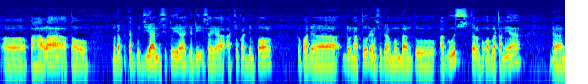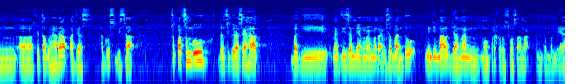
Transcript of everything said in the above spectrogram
uh, pahala atau mendapatkan pujian di situ ya. Jadi saya acungkan jempol kepada donatur yang sudah membantu Agus dalam pengobatannya dan uh, kita berharap Agus Agus bisa cepat sembuh dan segera sehat. Bagi netizen yang memang nggak bisa bantu, minimal jangan memperkeruh suasana, teman-teman ya.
